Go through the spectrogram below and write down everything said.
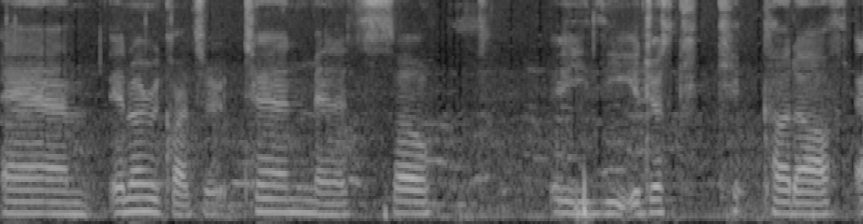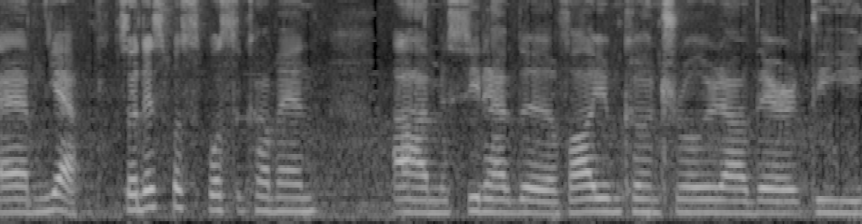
and it only records for 10 minutes, so the it just cut off. And yeah, so this was supposed to come in. Um, you see, they have the volume controller down there, the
